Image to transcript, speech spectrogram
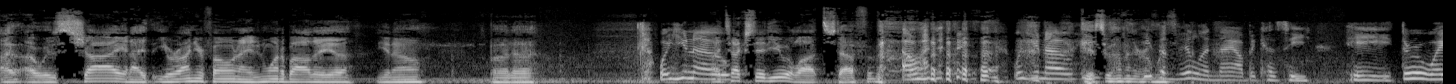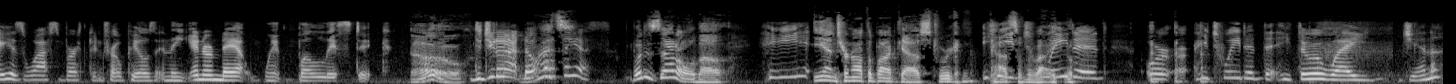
I, I was shy and I you were on your phone. I didn't want to bother you, you know. But uh, Well, you know, I texted you a lot, stuff. About oh, I well, you know, he's, I'm in the room he's a villain now because he he threw away his wife's birth control pills, and the internet went ballistic. oh, Did you not know What? about this? what is that all about? He Ian, turn off the podcast. We're gonna he gossip about you. tweeted, or, or he tweeted that he threw away Jenna.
